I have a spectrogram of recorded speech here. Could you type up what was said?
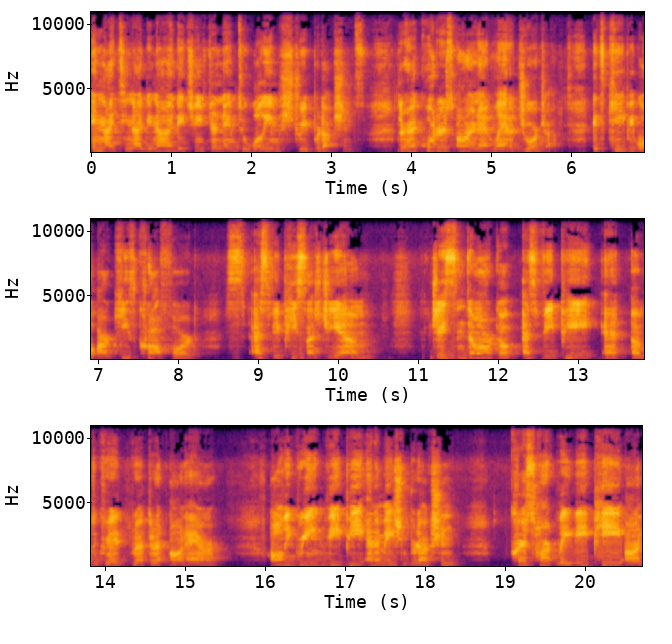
In 1999, they changed their name to William Street Productions. Their headquarters are in Atlanta, Georgia. Its key people are Keith Crawford, SVP slash GM, Jason DeMarco, SVP of the creative director on air, Ollie Green, VP Animation Production, Chris Hartley, VP on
